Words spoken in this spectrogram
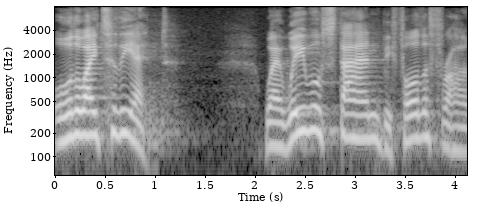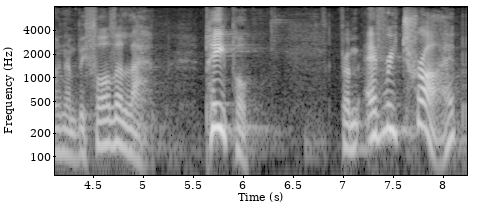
all the way to the end, where we will stand before the throne and before the Lamb. People from every tribe,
